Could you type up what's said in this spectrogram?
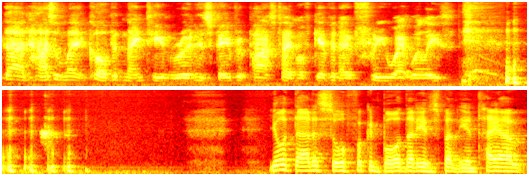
Your dad hasn't let COVID 19 ruin his favourite pastime of giving out free wet willies. Your dad is so fucking bored that he has spent the entire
